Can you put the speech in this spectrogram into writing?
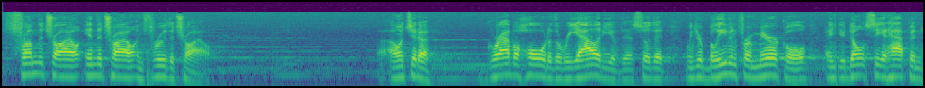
from the trial, in the trial, and through the trial. I want you to grab a hold of the reality of this so that when you're believing for a miracle and you don't see it happen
